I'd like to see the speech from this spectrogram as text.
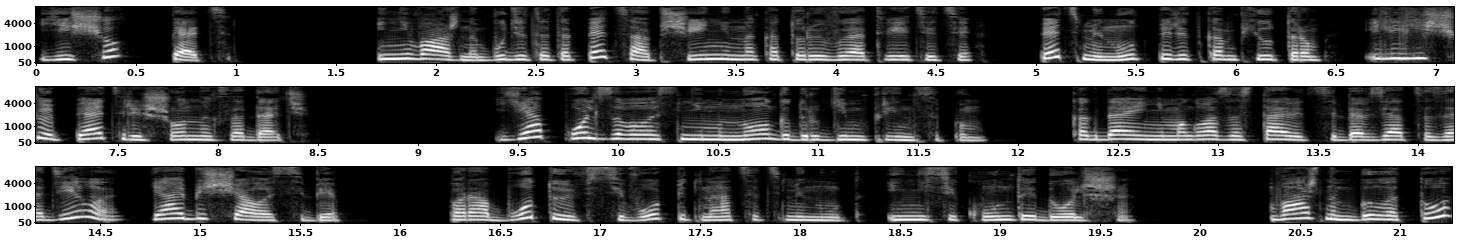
«еще 5». И неважно, будет это 5 сообщений, на которые вы ответите, 5 минут перед компьютером или еще 5 решенных задач. Я пользовалась немного другим принципом. Когда я не могла заставить себя взяться за дело, я обещала себе поработаю всего 15 минут и ни секунды дольше. Важным было то,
